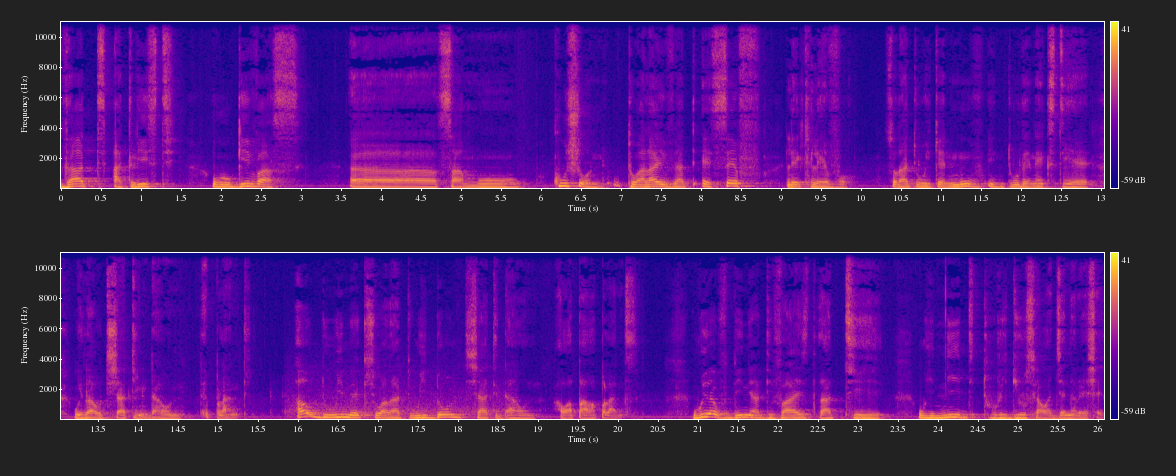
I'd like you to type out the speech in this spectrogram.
That at least will give us uh, some cushion to arrive at a safe lake level so that we can move into the next year without shutting down the plant. How do we make sure that we don't shut down our power plants? We have been advised that uh, we need to reduce our generation.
